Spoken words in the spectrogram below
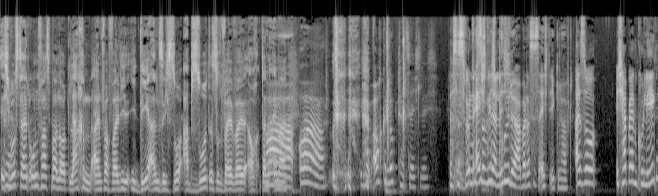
Ich Ja. musste halt unfassbar laut lachen, einfach weil die Idee an sich so absurd ist und weil, weil auch dann einmal. Oh, oh. Ich habe auch genug tatsächlich. Das ist Ich bin wirklich echt so widerlich. prüde, aber das ist echt ekelhaft. Also, ich habe ja einen Kollegen,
